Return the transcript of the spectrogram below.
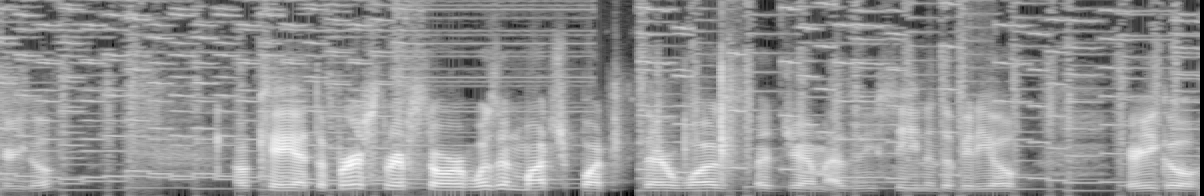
Here you go. Okay, at the first thrift store, wasn't much, but there was a gem, as you've seen in the video. Here you go.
